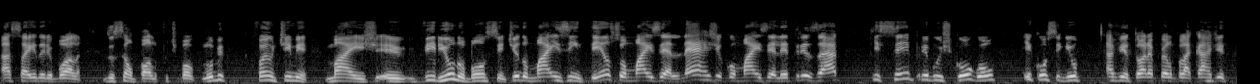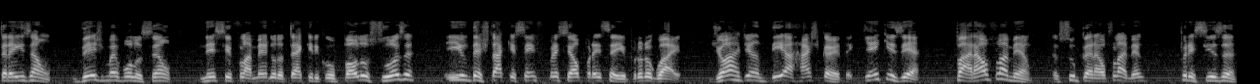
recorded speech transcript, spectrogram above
a saída de bola do São Paulo Futebol Clube. Foi um time mais eh, viril no bom sentido, mais intenso, mais enérgico, mais eletrizado, que sempre buscou o gol e conseguiu a vitória pelo placar de 3 a 1. Vejo uma evolução nesse Flamengo do técnico Paulo Souza e o destaque sempre especial para esse aí, para o Uruguai. Jorge André Arrascaeta. Quem quiser parar o Flamengo, superar o Flamengo, precisa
